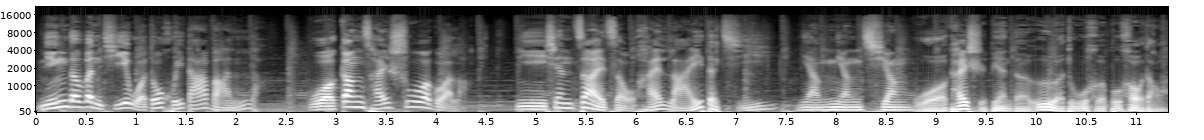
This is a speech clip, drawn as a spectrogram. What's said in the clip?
您的问题我都回答完了，我刚才说过了，你现在走还来得及。娘娘腔，我开始变得恶毒和不厚道了，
